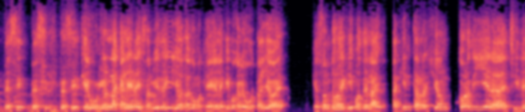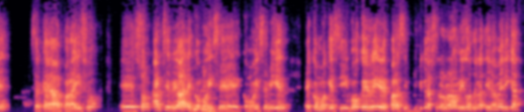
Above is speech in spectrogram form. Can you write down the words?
decir, decir, decir que Unión La Calera y San Luis de Quillota, como que es el equipo que le gusta yo, ¿eh? que son dos equipos de la, la quinta región cordillera de Chile, cerca de Valparaíso, eh, son archirrivales, como dice, como dice Miguel. Es como que si Boca y River, para simplificárselo a los amigos de Latinoamérica,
